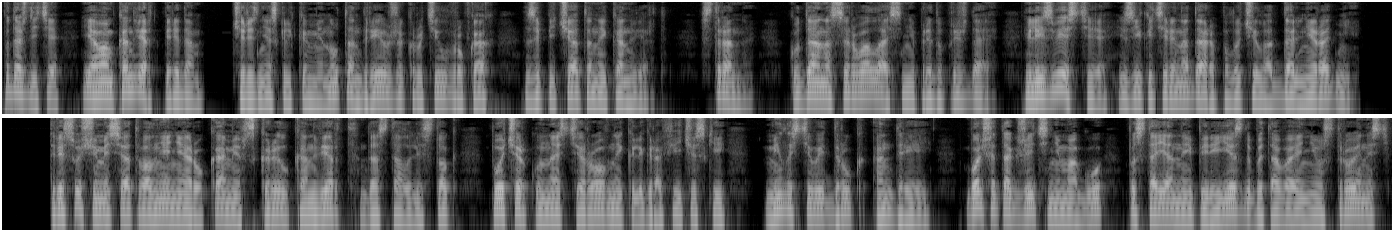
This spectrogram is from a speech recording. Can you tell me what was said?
«Подождите, я вам конверт передам». Через несколько минут Андрей уже крутил в руках запечатанный конверт. Странно, куда она сорвалась, не предупреждая? Или известие из Екатеринодара получил от дальней родни? Трясущимися от волнения руками вскрыл конверт, достал листок, почерк у Насти ровный, каллиграфический, милостивый друг Андрей. Больше так жить не могу, постоянные переезды, бытовая неустроенность,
